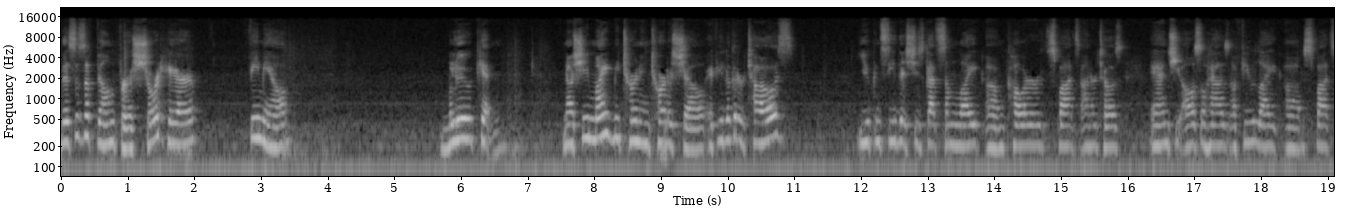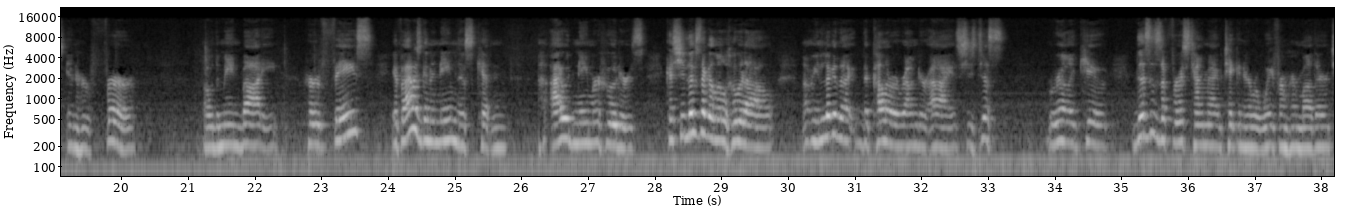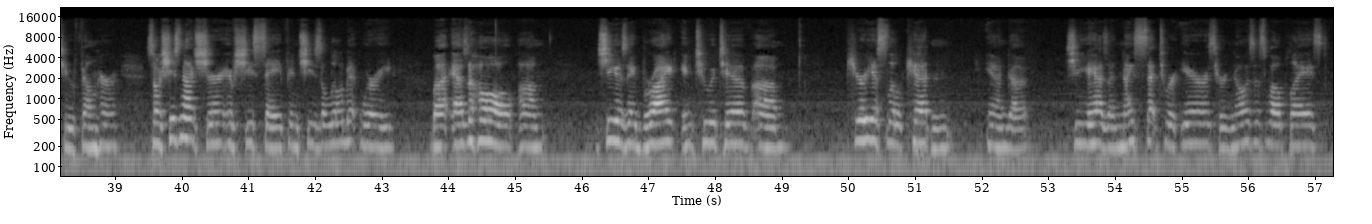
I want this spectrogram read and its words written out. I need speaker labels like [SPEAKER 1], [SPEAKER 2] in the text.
[SPEAKER 1] This is a film for a short hair female blue kitten. Now she might be turning tortoiseshell. If you look at her toes, you can see that she's got some light um, color spots on her toes. And she also has a few light uh, spots in her fur of the main body. Her face, if I was going to name this kitten, I would name her Hooters because she looks like a little hoot owl. I mean, look at the, the color around her eyes. She's just really cute. This is the first time I've taken her away from her mother to film her. So she's not sure if she's safe and she's a little bit worried. But as a whole, um, she is a bright, intuitive, um, curious little kitten. And uh, she has a nice set to her ears. Her nose is well placed.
